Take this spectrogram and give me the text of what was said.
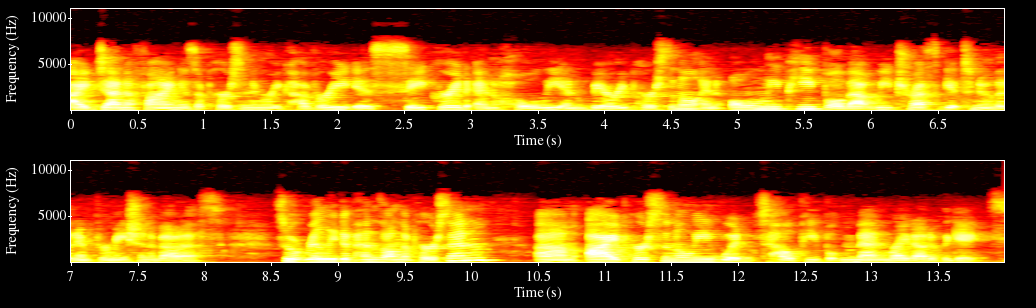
identifying as a person in recovery is sacred and holy and very personal, and only people that we trust get to know that information about us. So it really depends on the person. Um, I personally would tell people, men, right out of the gates,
